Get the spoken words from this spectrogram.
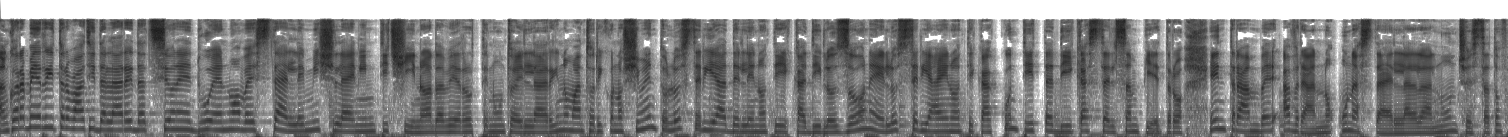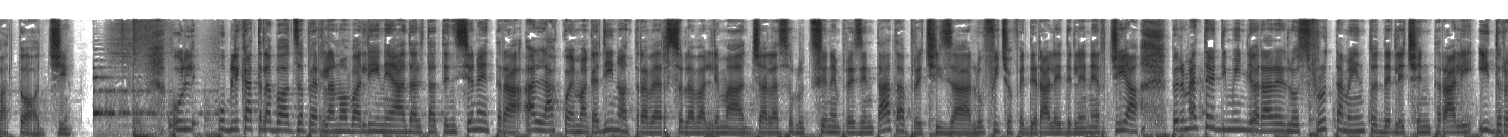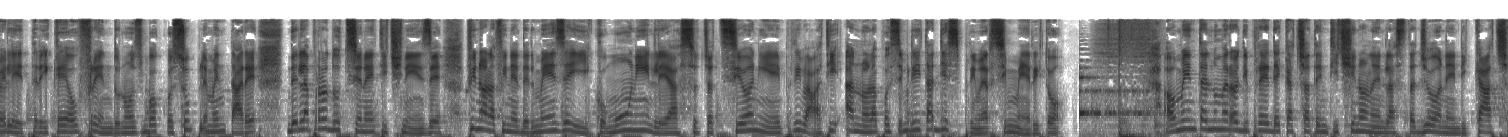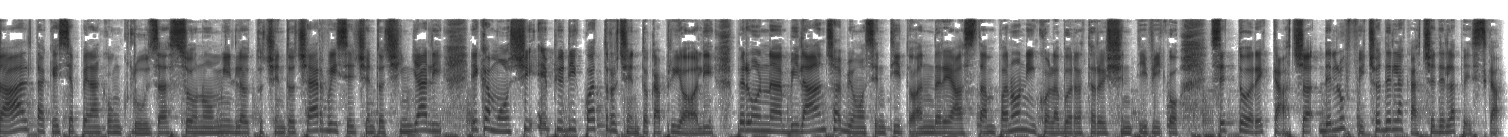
Ancora ben ritrovati dalla redazione due nuove stelle Michelin in Ticino ad aver ottenuto il rinomato riconoscimento l'Osteria dell'Enoteca di Losone e l'Osteria Enoteca Cuntit di Castel San Pietro. Entrambe avranno una stella, l'annuncio è stato fatto oggi. Pubblicata la bozza per la nuova linea ad alta tensione tra All'Acqua e Magadino attraverso la Valle Maggia, la soluzione presentata, precisa l'Ufficio federale dell'energia, permette di migliorare lo sfruttamento delle centrali idroelettriche offrendo uno sbocco supplementare della produzione ticinese. Fino alla fine del mese i comuni, le associazioni e i privati hanno la possibilità di esprimersi in merito. Aumenta il numero di prede cacciate in Ticino nella stagione di caccia alta che si è appena conclusa. Sono 1800 cervi, 600 cinghiali e camosci e più di 400 caprioli. Per un bilancio abbiamo sentito Andrea Stampanoni, collaboratore scientifico settore caccia dell'Ufficio della Caccia e della Pesca.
